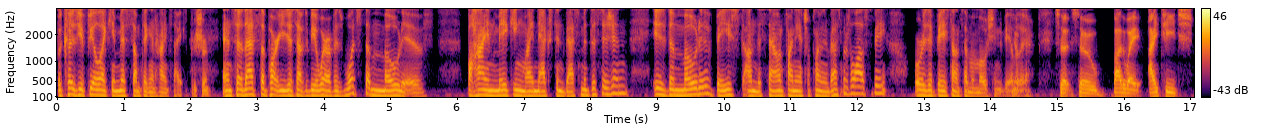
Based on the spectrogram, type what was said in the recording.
because you feel like you missed something in hindsight. For sure. And so that's the part you just have to be aware of is what's the motive behind making my next investment decision? Is the motive based on the sound financial plan investment philosophy, or is it based on some emotion to be able yep. to? So, so by the way, I teach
